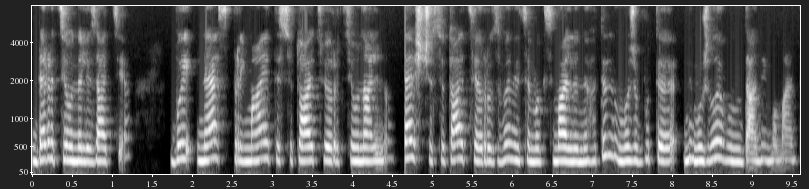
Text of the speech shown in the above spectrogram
дераціоналізація. ви не сприймаєте ситуацію раціонально. Те, що ситуація розвинеться максимально негативно, може бути неможливим в даний момент.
